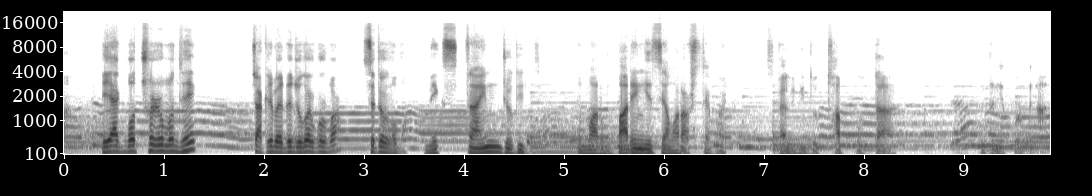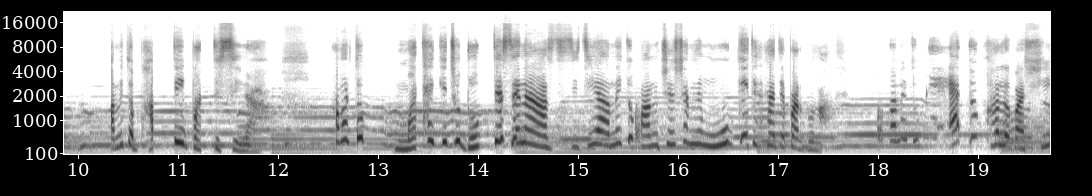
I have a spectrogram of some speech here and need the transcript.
না। এই এক বছরের মধ্যে চাকরি বাড়িতে জোগাড় করবা সেটাও হব। নেক্সট টাইম যদি তোমার বাড়ি নিচে আমার আসতে হয় তাহলে কিন্তু থাপ্পড়টা ওখানে পড়বে না। আমি তো ভাবতেই পারতেছি না। আমার তো মাথায় কিছু ঢুকতেছে না যে আমি তো মানুষের সামনে মুখই দেখাতে পারব না। আমি তোকে এত ভালোবাসি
